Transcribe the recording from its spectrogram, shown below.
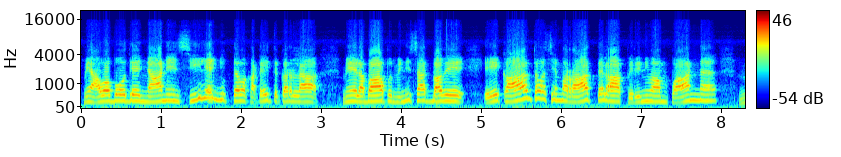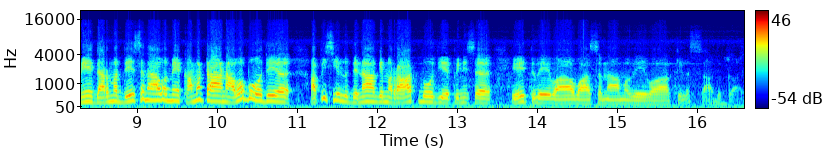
මේ අවබෝධයෙන් ඥාණයෙන් සීලෙන් යුක්තව කටයුතු කරලා මේ ලබාපු මිනිසත් භවයේ ඒකාන්ත වශයෙන්ම රාත් වෙලා පිරිනිවන් පාන්න මේ ධර්ම දේශනාව මේ කමඨාන අවබෝධය අපි සියලු දෙනාගේම රාත් බෝධිය පිණිස හේතු වේවා වාසනාම වේවා කියලා සාදුකාරය.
